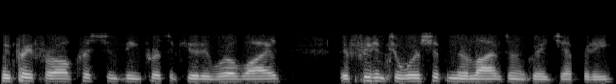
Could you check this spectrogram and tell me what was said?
We pray for all Christians being persecuted worldwide. Their freedom to worship and their lives are in great jeopardy.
